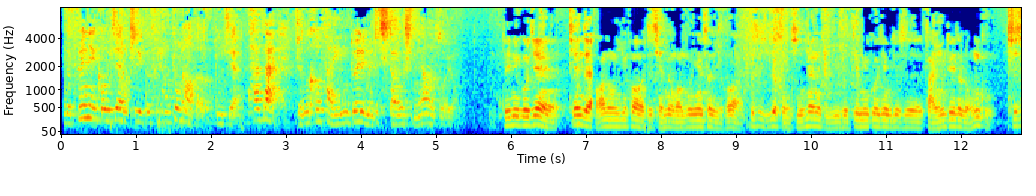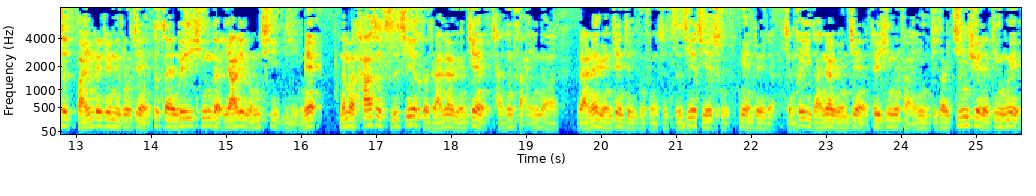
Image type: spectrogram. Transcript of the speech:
这个堆内构建是一个非常重要的部件，它在整个核反应堆里面是起到一个什么样的作用？堆内构建，现在华龙一号是前面完工验收以后啊，这是一个很形象的比喻。说堆内构建就是反应堆的龙骨。其实反应堆堆内构建是在堆芯的压力容器里面，那么它是直接和燃料元件产生反应的。燃料元件这一部分是直接接触面对的，整个燃料元件堆芯的反应起到精确的定位，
